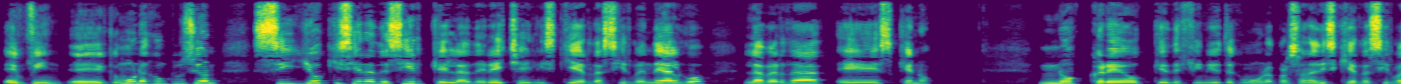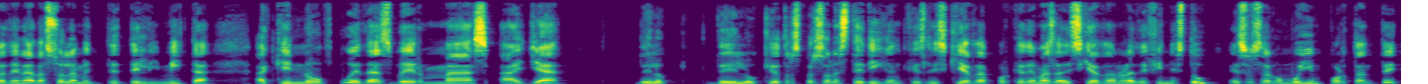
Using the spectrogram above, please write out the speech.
En fin, eh, como una conclusión, si yo quisiera decir que la derecha y la izquierda sirven de algo, la verdad es que no. No creo que definirte como una persona de izquierda sirva de nada, solamente te limita a que no puedas ver más allá de lo, de lo que otras personas te digan que es la izquierda, porque además la izquierda no la defines tú. Eso es algo muy importante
